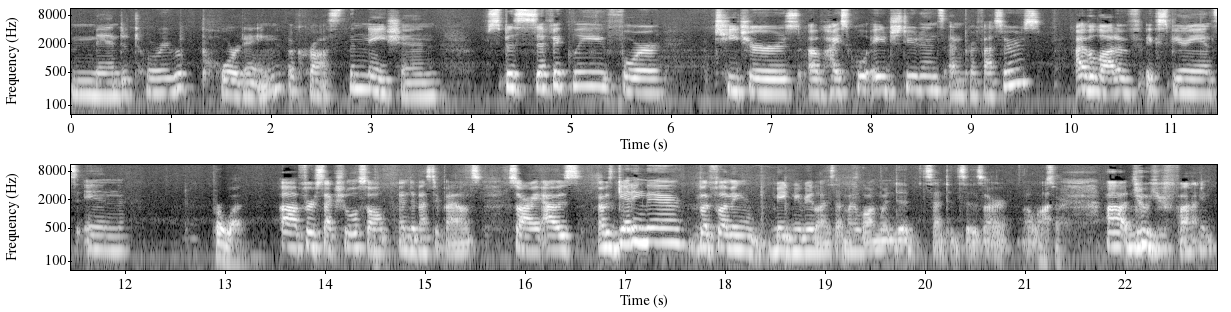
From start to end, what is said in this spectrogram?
mandatory reporting across the nation, specifically for teachers of high school age students and professors. I have a lot of experience in For what? Uh, for sexual assault and domestic violence. Sorry, I was I was getting there, but Fleming made me realize that my long-winded sentences are a lot. sorry. Uh, no, you're fine.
